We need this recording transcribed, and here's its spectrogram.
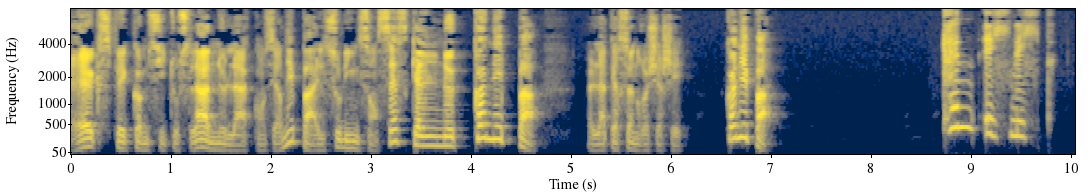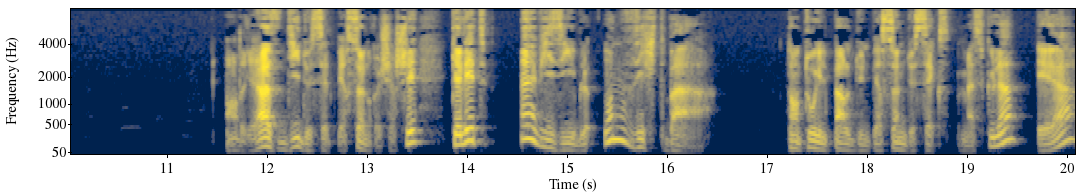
Ex fait comme si tout cela ne la concernait pas. Elle souligne sans cesse qu'elle ne connaît pas la personne recherchée. Connaît pas. Kenn ich nicht. Andreas dit de cette personne recherchée qu'elle est invisible, unsichtbar. Tantôt il parle d'une personne de sexe masculin, er,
